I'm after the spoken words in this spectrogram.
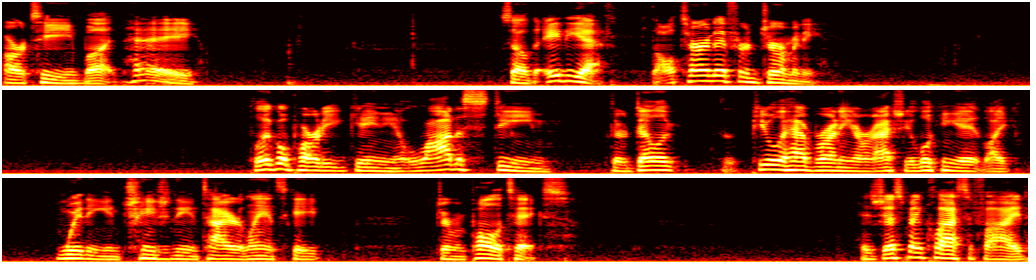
RT, but hey. So the ADF, the alternative for Germany. Political party gaining a lot of steam. Their dele- the people they have running are actually looking at like winning and changing the entire landscape German politics. Has just been classified.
